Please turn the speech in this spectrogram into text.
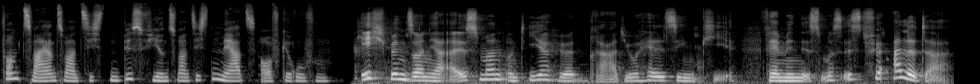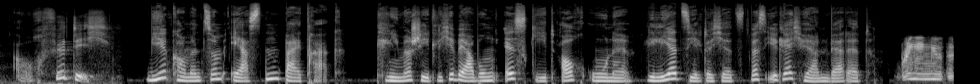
vom 22. bis 24. März aufgerufen. Ich bin Sonja Eismann und ihr hört Radio Helsinki. Feminismus ist für alle da, auch für dich. Wir kommen zum ersten Beitrag. Klimaschädliche Werbung, es geht auch ohne. Lili erzählt euch jetzt, was ihr gleich hören werdet. Bringing you the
